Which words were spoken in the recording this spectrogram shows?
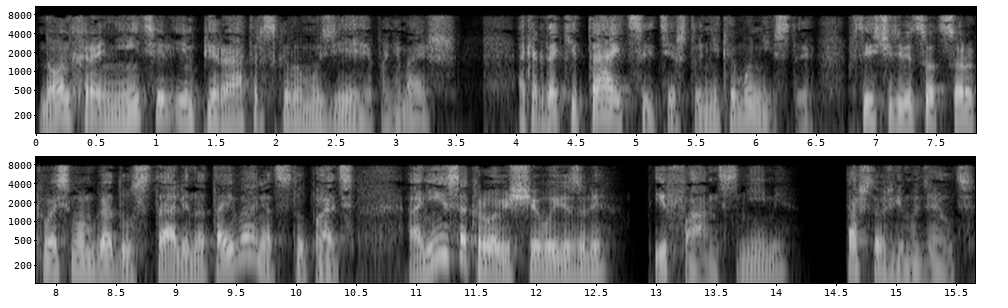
Но он хранитель императорского музея, понимаешь? А когда китайцы, те, что не коммунисты, в 1948 году стали на Тайвань отступать, они и сокровища вывезли, и фан с ними. А что же ему делать?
